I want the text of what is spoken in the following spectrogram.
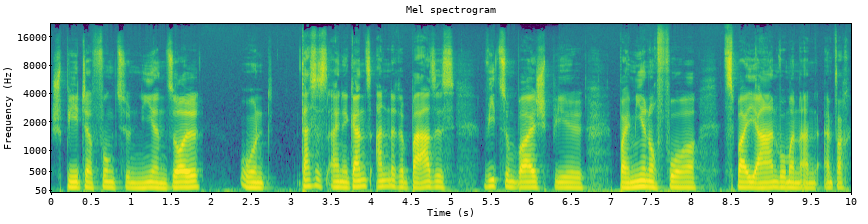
später funktionieren soll. Und das ist eine ganz andere Basis, wie zum Beispiel bei mir noch vor zwei Jahren, wo man dann einfach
